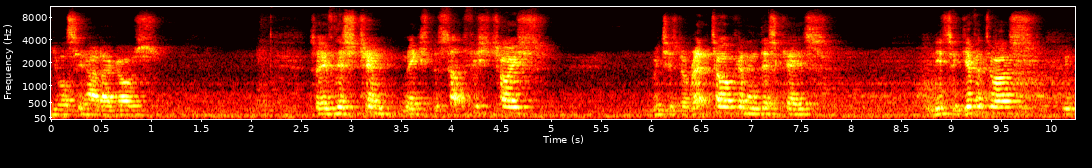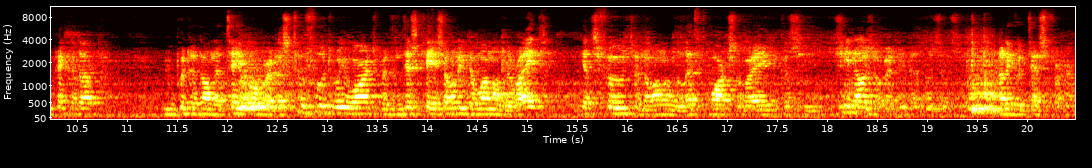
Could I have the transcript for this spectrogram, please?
You will see how that goes. So if this chimp makes the selfish choice, which is the red token in this case, needs to give it to us. We pick it up. We put it on a table where there's two food rewards, but in this case only the one on the right gets food and the one on the left walks away because she, she knows already that this is not a good test for her.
